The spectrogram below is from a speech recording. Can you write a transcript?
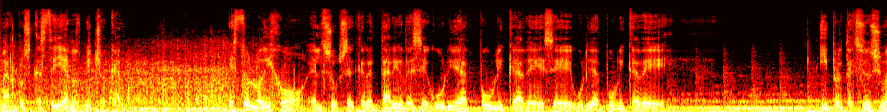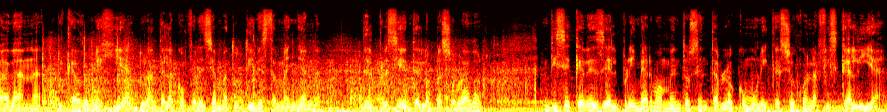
Marcos Castellanos, Michoacán. Esto lo dijo el subsecretario de Seguridad Pública de Seguridad Pública de y Protección Ciudadana, Ricardo Mejía, durante la conferencia matutina esta mañana del presidente López Obrador. Dice que desde el primer momento se entabló comunicación con la Fiscalía,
